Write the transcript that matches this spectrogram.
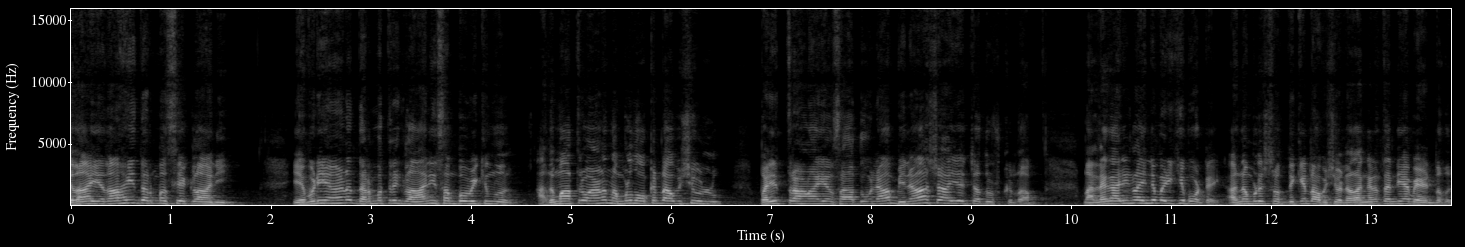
യഥാ യഥാഹി ധർമ്മസ്യ ഗ്ലാനി. എവിടെയാണ് ധർമ്മത്തിന് ഗ്ലാനി സംഭവിക്കുന്നത്? അതുമാത്രമാണ് നമ്മൾ നോക്കേണ്ട ആവശ്യമുള്ളൂ. പരിത്രാണായ സാധുന വിനാശായ ചതുഷ്കൃതം നല്ല കാര്യങ്ങൾ അതിന്റെ വഴിക്ക് പോട്ടെ. അത് നമ്മൾ ശ്രദ്ധിക്കേണ്ട ആവശ്യമില്ല. അത് അങ്ങനെ തന്നെയാണ് വേണ്ടത്.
